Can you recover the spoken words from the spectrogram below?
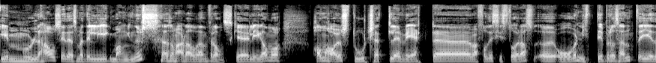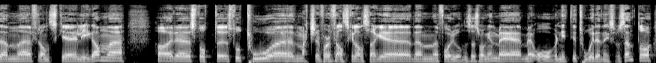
i Mulhouse, i det som heter League Magnus, som er da den franske ligaen. og han har jo stort sett levert, eh, i hvert fall de siste åra, eh, over 90% i den eh, franske ligaen. Har stått, stått to matcher for det franske landslaget den foregående sesongen med, med over 92 redningsprosent. Og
